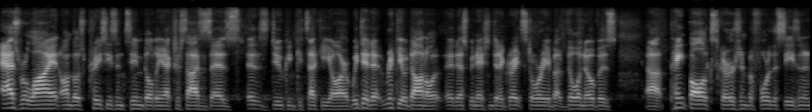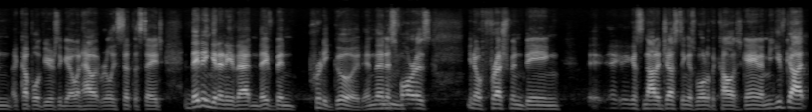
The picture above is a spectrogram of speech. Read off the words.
as reliant on those preseason team building exercises as as Duke and Kentucky are. We did it. Ricky O'Donnell at SB Nation did a great story about Villanova's uh, paintball excursion before the season a couple of years ago and how it really set the stage. They didn't get any of that, and they've been pretty good. And then mm. as far as you know, freshmen being, I guess, not adjusting as well to the college game. I mean, you've got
